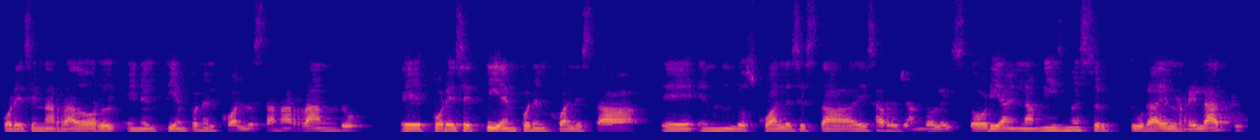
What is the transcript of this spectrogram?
Por ese narrador en el tiempo en el cual lo está narrando, eh, por ese tiempo en el cual está, eh, en los cuales está desarrollando la historia, en la misma estructura del relato.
